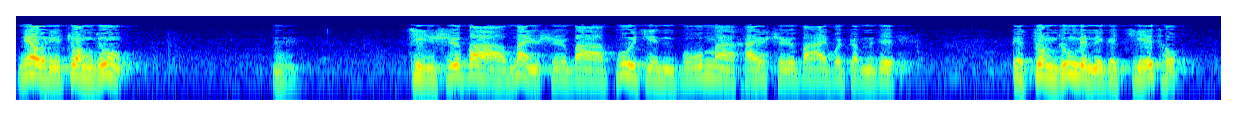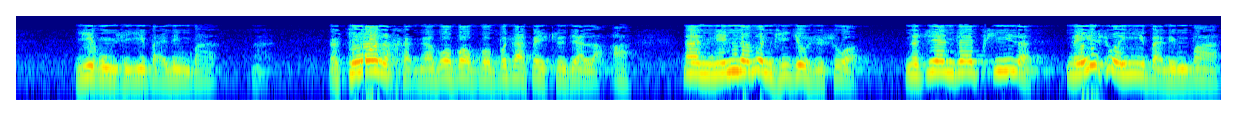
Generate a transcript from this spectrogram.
庙里庄重，嗯。紧十八，慢十八，不紧不慢，还十八，还不怎么的，这庄重的那个节奏，一共是一百零八啊，多的很呢。我不不不再费时间了啊。那您的问题就是说，那现在批的没说一百零八，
